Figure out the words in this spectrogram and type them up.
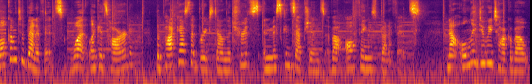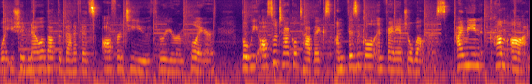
Welcome to Benefits What, Like It's Hard? The podcast that breaks down the truths and misconceptions about all things benefits. Not only do we talk about what you should know about the benefits offered to you through your employer, but we also tackle topics on physical and financial wellness. I mean, come on,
